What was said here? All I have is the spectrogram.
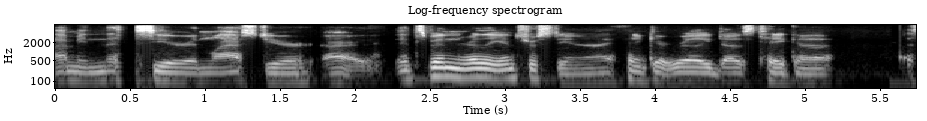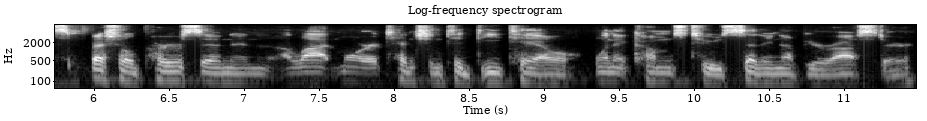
I mean, this year and last year, uh, it's been really interesting, and I think it really does take a a special person and a lot more attention to detail when it comes to setting up your roster.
